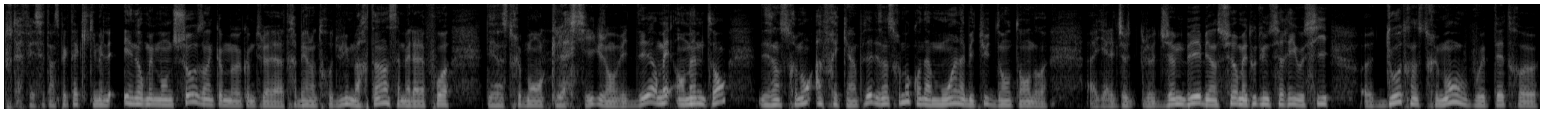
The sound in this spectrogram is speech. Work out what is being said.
Tout à fait, c'est un spectacle qui mêle énormément de choses, hein, comme, tu l'as très bien introduit, Martin. Ça mêle à la fois des instruments classiques, j'ai envie de dire, mais en même temps des instruments africains, peut-être des instruments qu'on a moins l'habitude d'entendre. Euh, Il y a le, le bien sûr, mais toute une série aussi euh, d'autres instruments. Vous pouvez peut-être euh,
